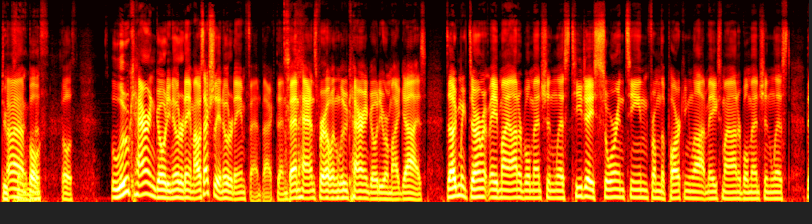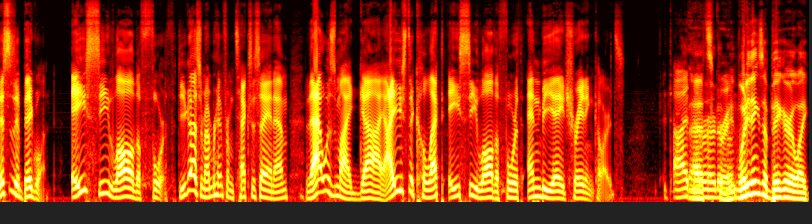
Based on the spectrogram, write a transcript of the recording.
Duke uh, fan. then. both, both. Luke Harangody, Notre Dame. I was actually a Notre Dame fan back then. Ben Hansbrough and Luke Harangody were my guys. Doug McDermott made my honorable mention list. TJ Sorrentine from the parking lot makes my honorable mention list. This is a big one. Acie Law the fourth. Do you guys remember him from Texas A&M? That was my guy. I used to collect Acie Law the fourth NBA trading cards. I'd never That's heard great. of him. What do you think is a bigger like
